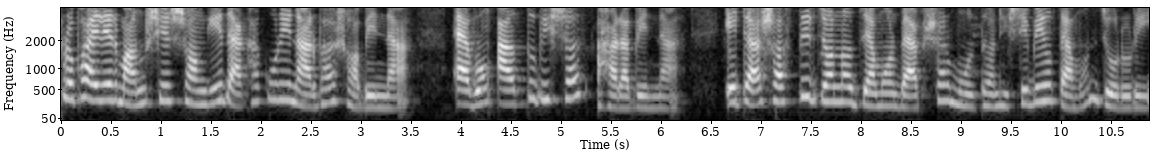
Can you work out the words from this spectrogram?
প্রোফাইলের মানুষের সঙ্গে দেখা করে নার্ভাস হবেন না এবং আত্মবিশ্বাস হারাবেন না। এটা স্বাস্থ্যের জন্য যেমন ব্যবসার মূলধন হিসেবেও তেমন জরুরি।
